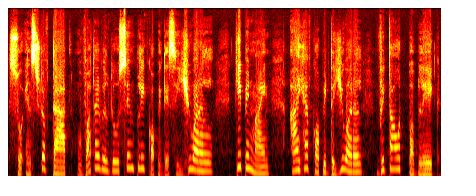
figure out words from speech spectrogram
so instead of that what I will do simply copy this URL keep in mind I have copied the URL without public.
